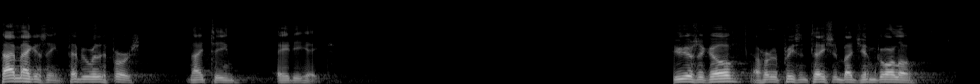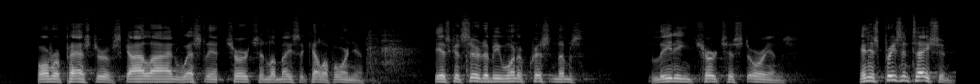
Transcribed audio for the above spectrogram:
Time Magazine, February the 1st, 1988. A few years ago, I heard a presentation by Jim Garlow, former pastor of Skyline Wesleyan Church in La Mesa, California. He is considered to be one of Christendom's leading church historians. In his presentation,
